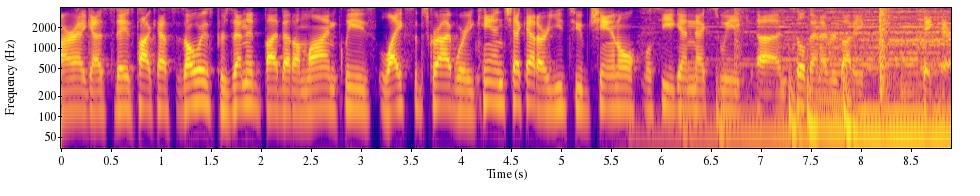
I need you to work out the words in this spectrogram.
All right, guys. Today's podcast is always presented by Bet Online. Please like, subscribe where you can. Check out our YouTube channel. We'll see you again next week. Uh, until then, everybody, take care.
